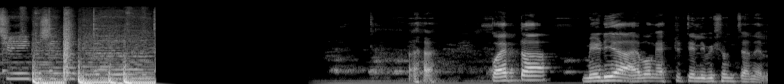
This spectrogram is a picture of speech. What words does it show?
কয়েকটা মিডিয়া এবং একটি টেলিভিশন চ্যানেল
